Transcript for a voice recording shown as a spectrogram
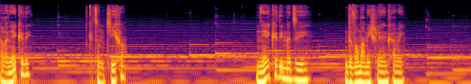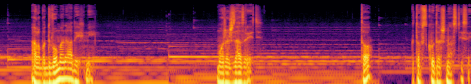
Ale niekedy, keď som ticho, niekedy medzi dvoma myšlienkami alebo dvoma nádychmi môžeš zazrieť to, kto v skutočnosti si.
